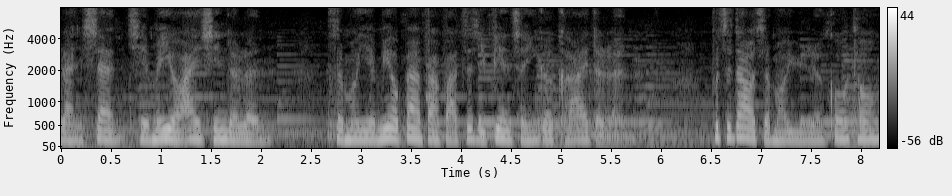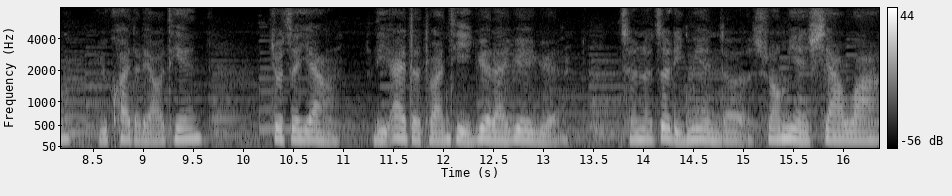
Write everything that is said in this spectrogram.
懒散且没有爱心的人，怎么也没有办法把自己变成一个可爱的人，不知道怎么与人沟通，愉快的聊天，就这样离爱的团体越来越远，成了这里面的双面夏娃，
